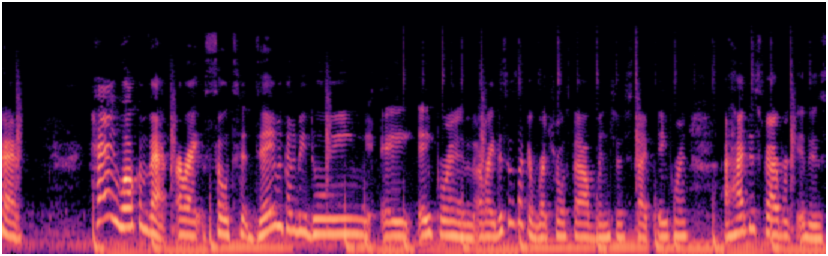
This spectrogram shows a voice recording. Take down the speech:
Okay. Hey, welcome back. All right, so today we're going to be doing a apron. All right, this is like a retro style vintage type apron. I had this fabric. It is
